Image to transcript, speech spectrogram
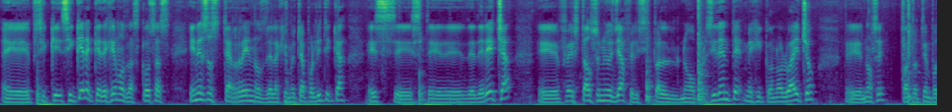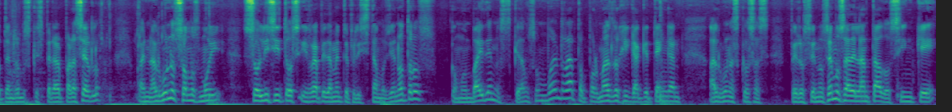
eh, si, quiere que dejemos las cosas en esos terrenos de la geometría política es este de, derecha. Eh, Estados Unidos ya felicitó al nuevo presidente México no lo ha hecho eh, no sé cuánto tiempo tendremos que esperar para hacerlo. En algunos somos muy solícitos y rápidamente felicitamos y en otros como en Biden nos quedamos un buen rato, por más lógica que tengan algunas cosas, pero se nos hemos adelantado sin que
